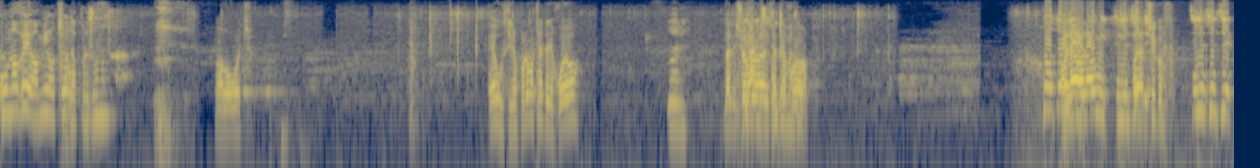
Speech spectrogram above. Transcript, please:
Uh, no veo, amigo, todas las personas. Vamos, guacho. Eu, si nos ponemos chat en el juego. Vale. Dale, yo Dale, voy a se el chat escucha del juego. No, Tommy, Hola, hola. Tommy, Hola, silenciate. chicos. Silenciate.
